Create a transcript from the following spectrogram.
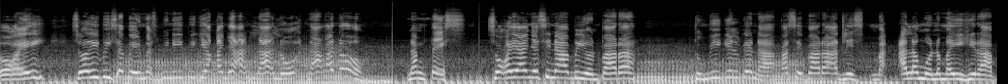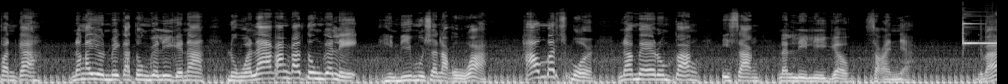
Okay? So ibig sabihin mas binibigyan kanya lalo ng ano, ng test. So kaya niya sinabi yun para tumigil ka na kasi para at least alam mo na mahihirapan ka. Na ngayon may katunggali ka na. Nung wala kang katunggali, hindi mo siya nakuha. How much more na meron pang isang nanliligaw sa kanya. Di ba?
